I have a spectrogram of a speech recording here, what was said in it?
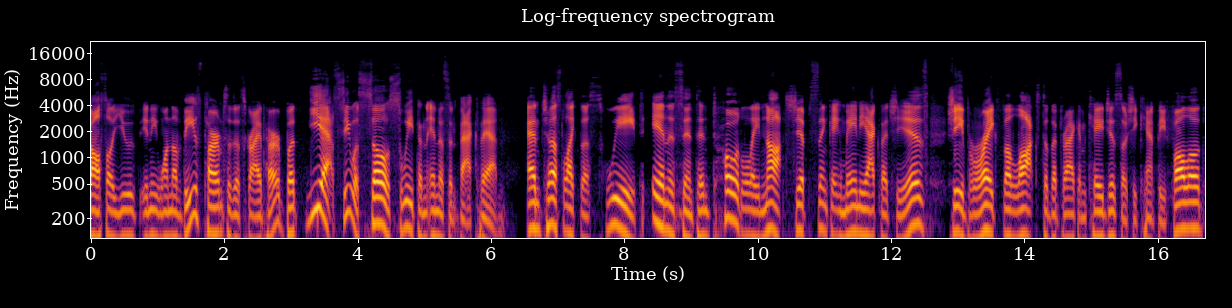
also use any one of these terms to describe her, but yes, she was so sweet and innocent back then. And just like the sweet, innocent, and totally not ship sinking maniac that she is, she breaks the locks to the dragon cages so she can't be followed.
